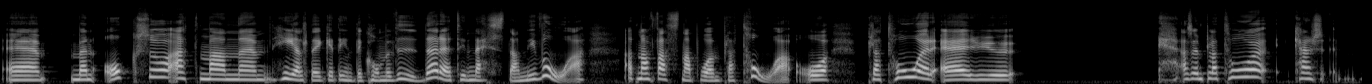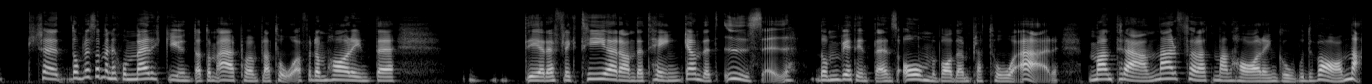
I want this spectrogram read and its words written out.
Eh, men också att man eh, helt enkelt inte kommer vidare till nästa nivå. Att man fastnar på en platå. Och platåer är ju... Alltså en platå kanske... De flesta människor märker ju inte att de är på en platå, för de har inte det reflekterande tänkandet i sig. De vet inte ens om vad en platå är. Man tränar för att man har en god vana.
